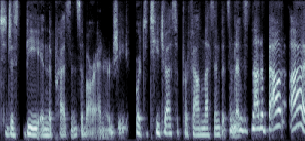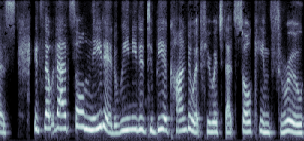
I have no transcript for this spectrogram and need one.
to just be in the presence of our energy or to teach us a profound lesson. But sometimes it's not about us. It's that that soul needed. We needed to be a conduit through which that soul came through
